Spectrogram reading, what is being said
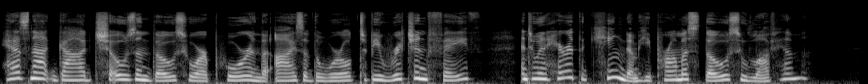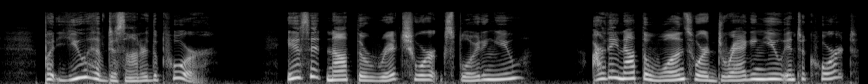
Has not God chosen those who are poor in the eyes of the world to be rich in faith and to inherit the kingdom he promised those who love him? But you have dishonored the poor. Is it not the rich who are exploiting you? Are they not the ones who are dragging you into court?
